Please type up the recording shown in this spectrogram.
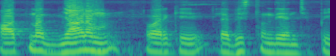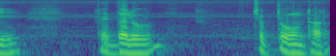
ఆత్మ జ్ఞానం వారికి లభిస్తుంది అని చెప్పి పెద్దలు చెప్తూ ఉంటారు.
